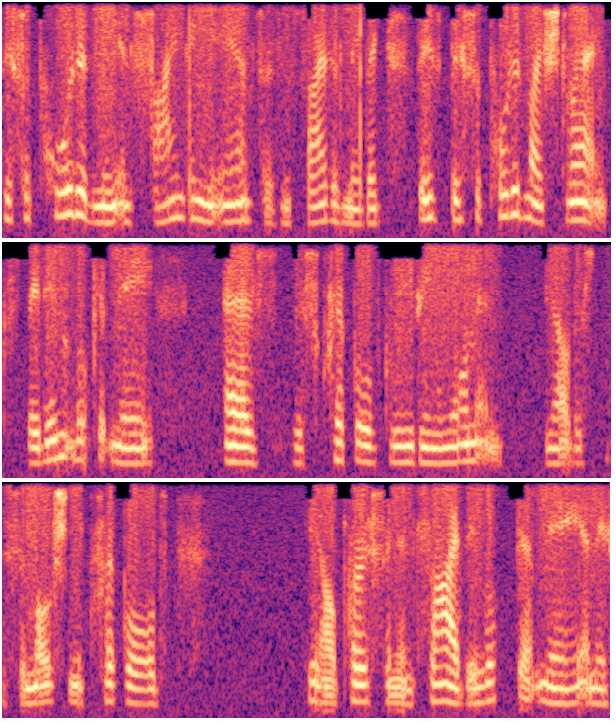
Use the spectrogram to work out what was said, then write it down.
they supported me in finding the answers inside of me. They they they supported my strengths. They didn't look at me as this crippled, grieving woman, you know, this this emotionally crippled, you know, person inside. They looked at me and they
